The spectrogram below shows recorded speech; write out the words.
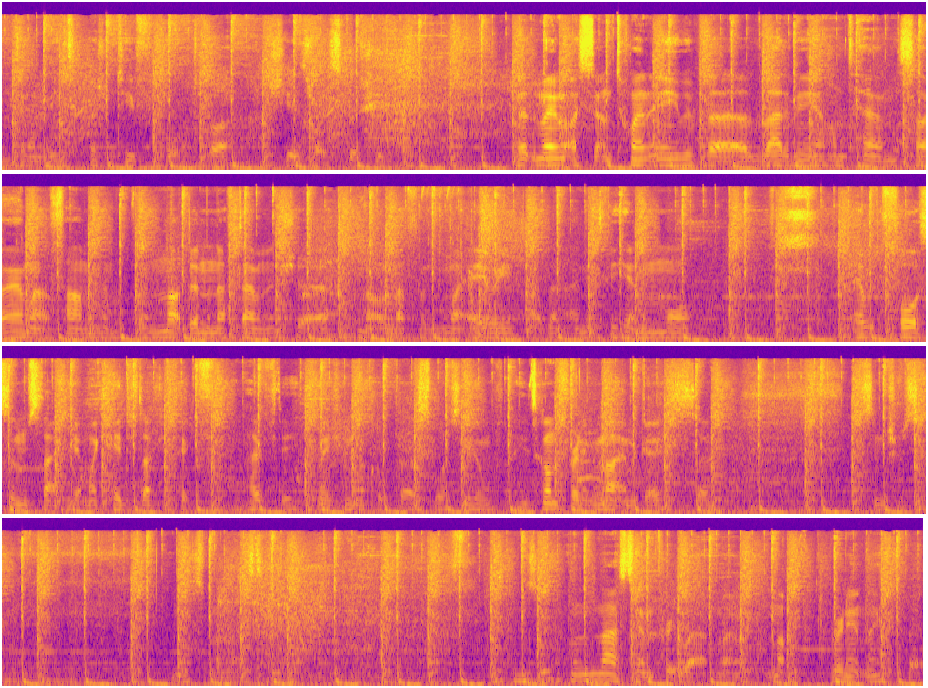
You don't need to push him too forward. Well, she is very squishy. At the moment I sit on 20 with uh, Vladimir on 10, so I am out farming him. But I'm not doing enough damage, uh, not enough with my AoE I need to be hitting him more. Able to force him so that I can get my Kage lucky pick, hopefully make him look all burst. What's he going for? He's gone for an ignite and ghost, so it's interesting. That's my last hit. last hit him pretty well at the moment. Not brilliantly, but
